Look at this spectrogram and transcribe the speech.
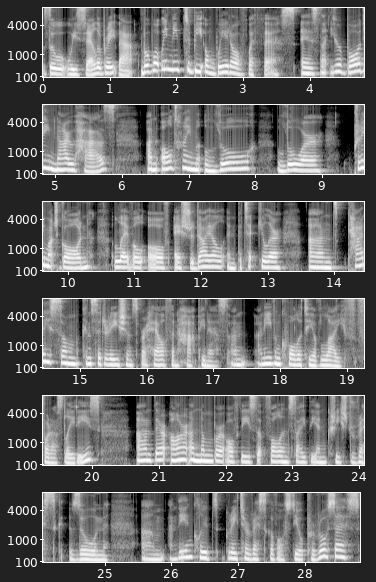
So we celebrate that. But what we need to be aware of with this is that your body now has an all time low, lower, pretty much gone level of estradiol in particular and carries some considerations for health and happiness and, and even quality of life for us ladies. And there are a number of these that fall inside the increased risk zone. Um, and they include greater risk of osteoporosis,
